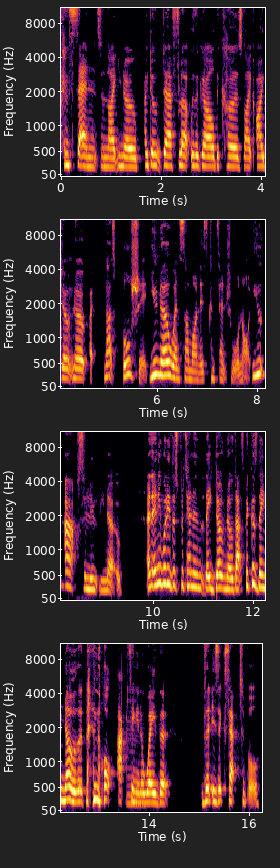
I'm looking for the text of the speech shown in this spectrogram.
consent and like you know i don't dare flirt with a girl because like i don't know. That's bullshit. You know when someone is consensual or not. You absolutely know and anybody that's pretending that they don't know, that's because they know that they're not acting mm. in a mm. way that that is acceptable.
